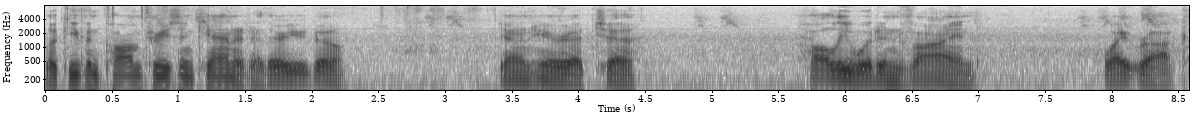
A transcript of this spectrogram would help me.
Look even palm trees in Canada there you go. Down here at uh, Hollywood and Vine White Rock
